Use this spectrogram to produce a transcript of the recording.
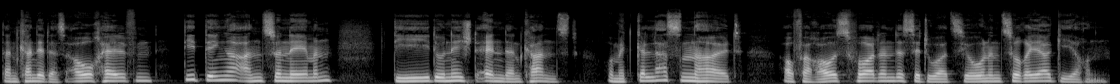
dann kann dir das auch helfen, die Dinge anzunehmen, die du nicht ändern kannst, um mit Gelassenheit auf herausfordernde Situationen zu reagieren.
